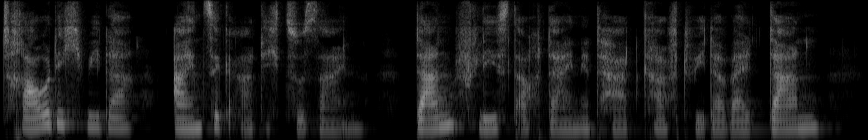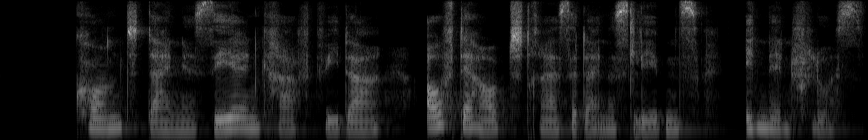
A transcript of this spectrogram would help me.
Trau dich wieder einzigartig zu sein. Dann fließt auch deine Tatkraft wieder, weil dann kommt deine Seelenkraft wieder auf der Hauptstraße deines Lebens in den Fluss.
